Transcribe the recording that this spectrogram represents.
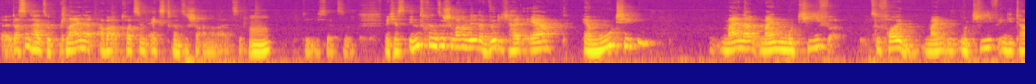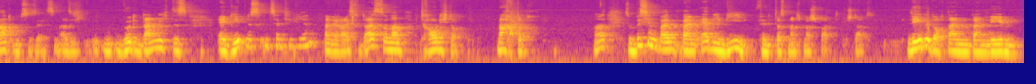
Äh, das sind halt so kleine, aber trotzdem extrinsische Anreize, mhm. die ich setze. Wenn ich das intrinsische machen will, dann würde ich halt eher ermutigen, meiner, meinem Motiv zu folgen, mein Motiv in die Tat umzusetzen. Also ich würde dann nicht das Ergebnis incentivieren, dann erreichst du das, sondern trau dich doch, mach doch. So ein bisschen beim, beim Airbnb findet das manchmal statt. Lebe doch dein, dein Leben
